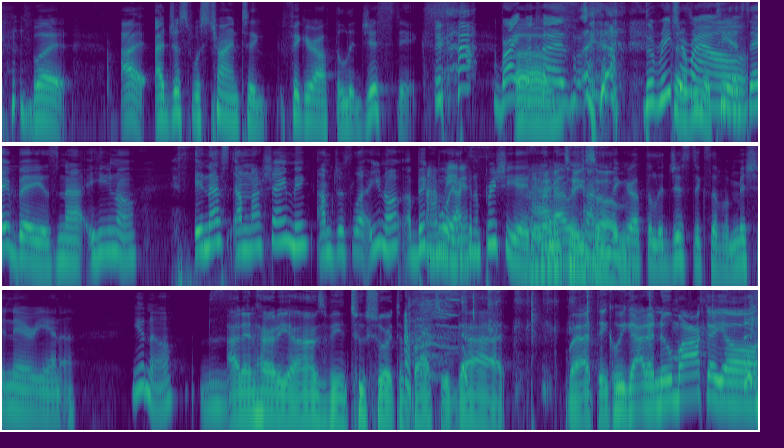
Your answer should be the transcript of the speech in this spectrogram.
but I I just was trying to figure out the logistics. Right, of- because the reach Because you around. know TSA Bae is not you know, and that's I'm not shaming. I'm just like you know a big I boy. mean, I can appreciate it. Let me I was tell you trying to something. figure out the logistics of a missionary and a, you know, bzz. I didn't heard of your arms being too short to box with God. But I think we got a new marker, y'all.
